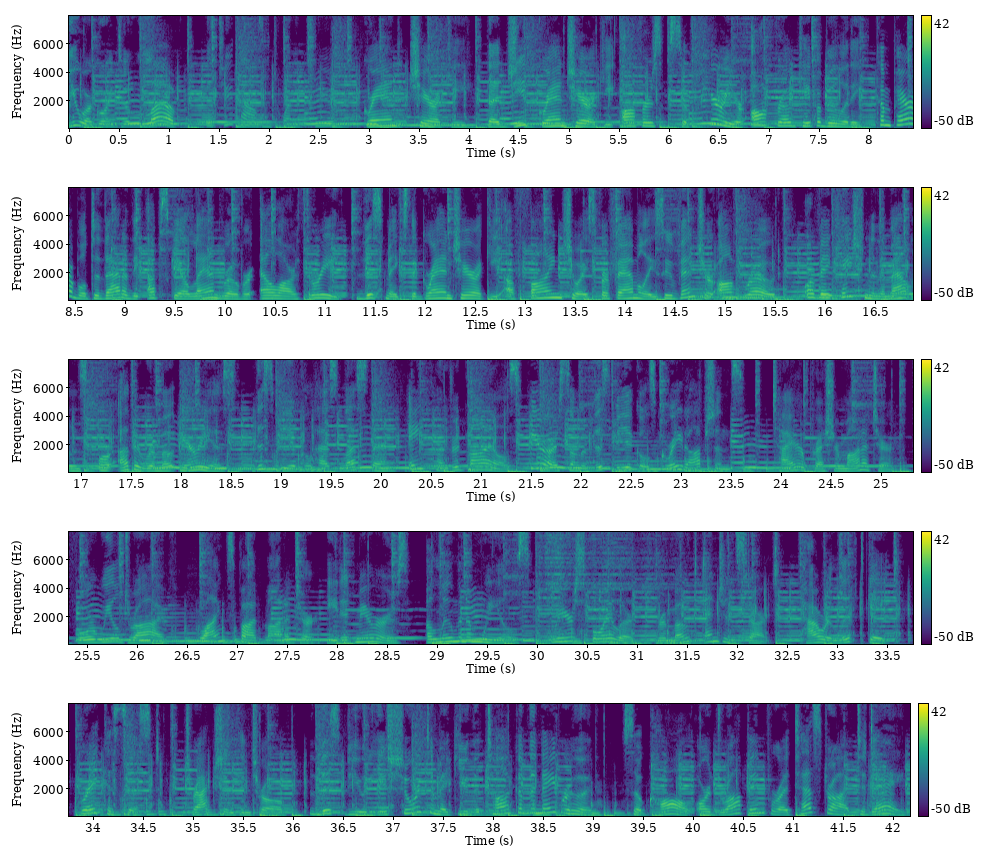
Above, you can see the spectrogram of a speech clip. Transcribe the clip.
You are going to love the 2022 Grand Cherokee. The Jeep Grand Cherokee offers superior off-road capability comparable to that of the upscale Land Rover LR3. This makes the Grand Cherokee a fine choice for families who venture off-road or vacation in the mountains or other remote areas. This vehicle has less than 800 miles. Here are some of this vehicle's great options. Tire pressure monitor, four-wheel drive, blind spot monitor, heated mirrors, aluminum wheels, remote engine start, power lift gate, brake assist, traction control. This beauty is sure to make you the talk of the neighborhood. So call or drop in for a test drive today.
